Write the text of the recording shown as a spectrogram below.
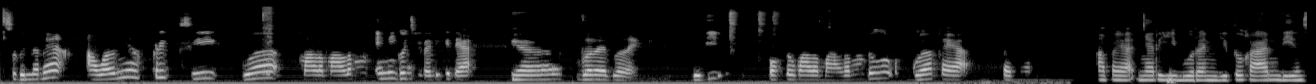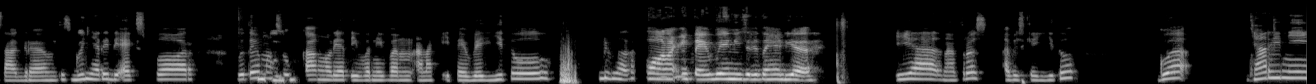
Sebenarnya awalnya freak sih. Gue malam-malam. Ini gue cerita dikit ya. Ya, boleh boleh jadi waktu malam-malam tuh gue kayak pengen apa ya nyari hiburan gitu kan di Instagram terus gue nyari di explore gue tuh emang suka ngeliat event-event anak ITB gitu nggak oh anak ITB nih ceritanya dia. iya nah terus abis kayak gitu gue nyari nih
